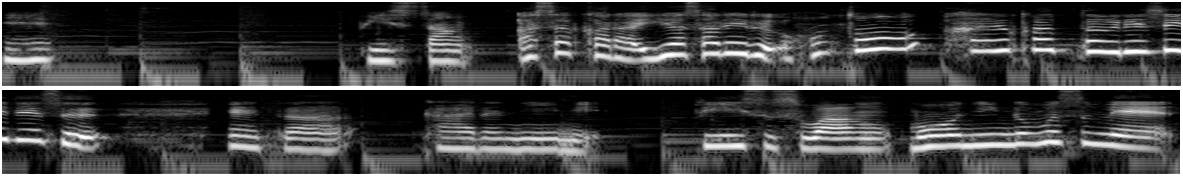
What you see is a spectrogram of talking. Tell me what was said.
ね。ピースさん、朝から癒される。本当？あ、よかった。嬉しいです。えっ、と、カールニーニ。ピーススワン、モーニング娘。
